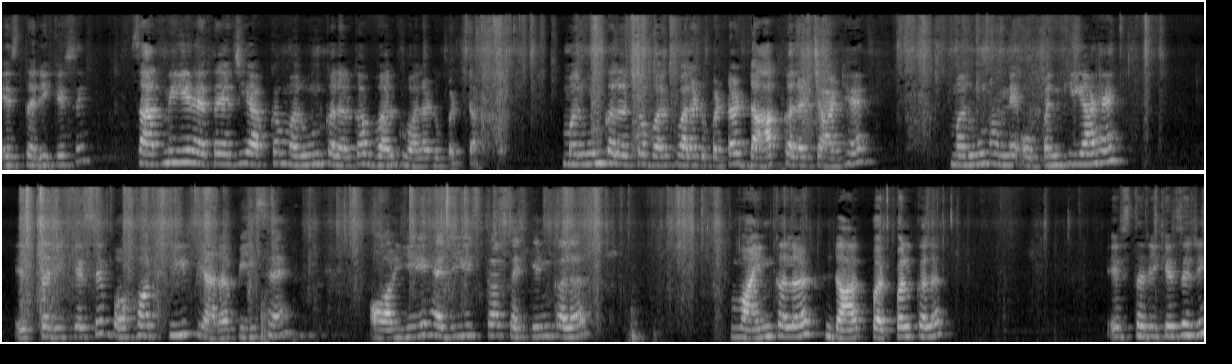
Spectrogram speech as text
इस तरीके से। साथ में ये रहता है जी आपका मरून कलर का वर्क वाला दुपट्टा। मरून कलर का वर्क वाला दुपट्टा डार्क कलर चार्ट है। मरून हमने ओपन किया है। इस तरीके से बहुत ही प्यारा पीस है। और ये है जी इसका second colour wine colour dark purple colour इस तरीके से जी,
